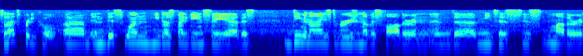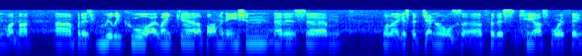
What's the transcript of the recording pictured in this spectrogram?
So that's pretty cool. Um, in this one, he does fight against a uh, this demonized version of his father and and uh, meets his his mother and whatnot. Um, but it's really cool. I like uh, Abomination. That is um, one of I guess the generals uh, for this Chaos War thing.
